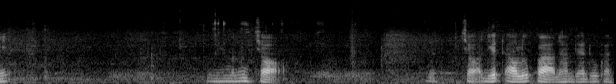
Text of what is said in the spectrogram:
นี้ นี้มันต้องเจาะ เจาะยึดเอาหรือเปล่านะครับ เดี๋ยวดูกัน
